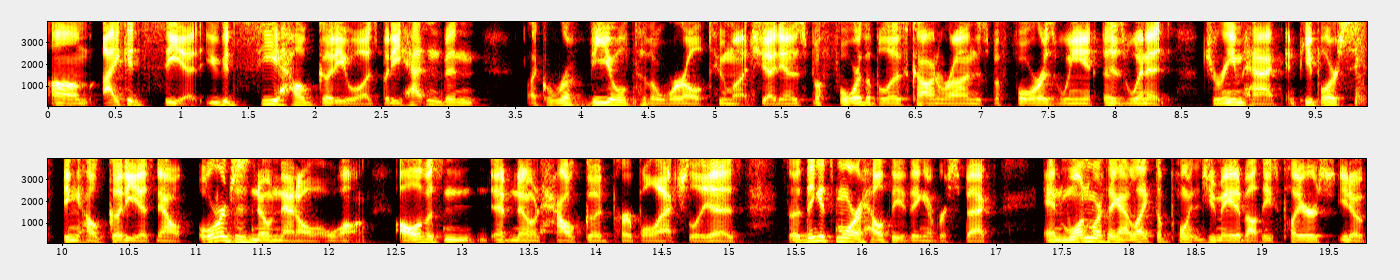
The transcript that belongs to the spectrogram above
Um, I could see it. You could see how good he was, but he hadn't been like revealed to the world too much yet. You know, it's before the BlizzCon run, it's before his win, his win at DreamHack, and people are seeing how good he is now. Orange has known that all along. All of us n- have known how good Purple actually is. So I think it's more a healthy thing of respect. And one more thing, I like the point that you made about these players, you know,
